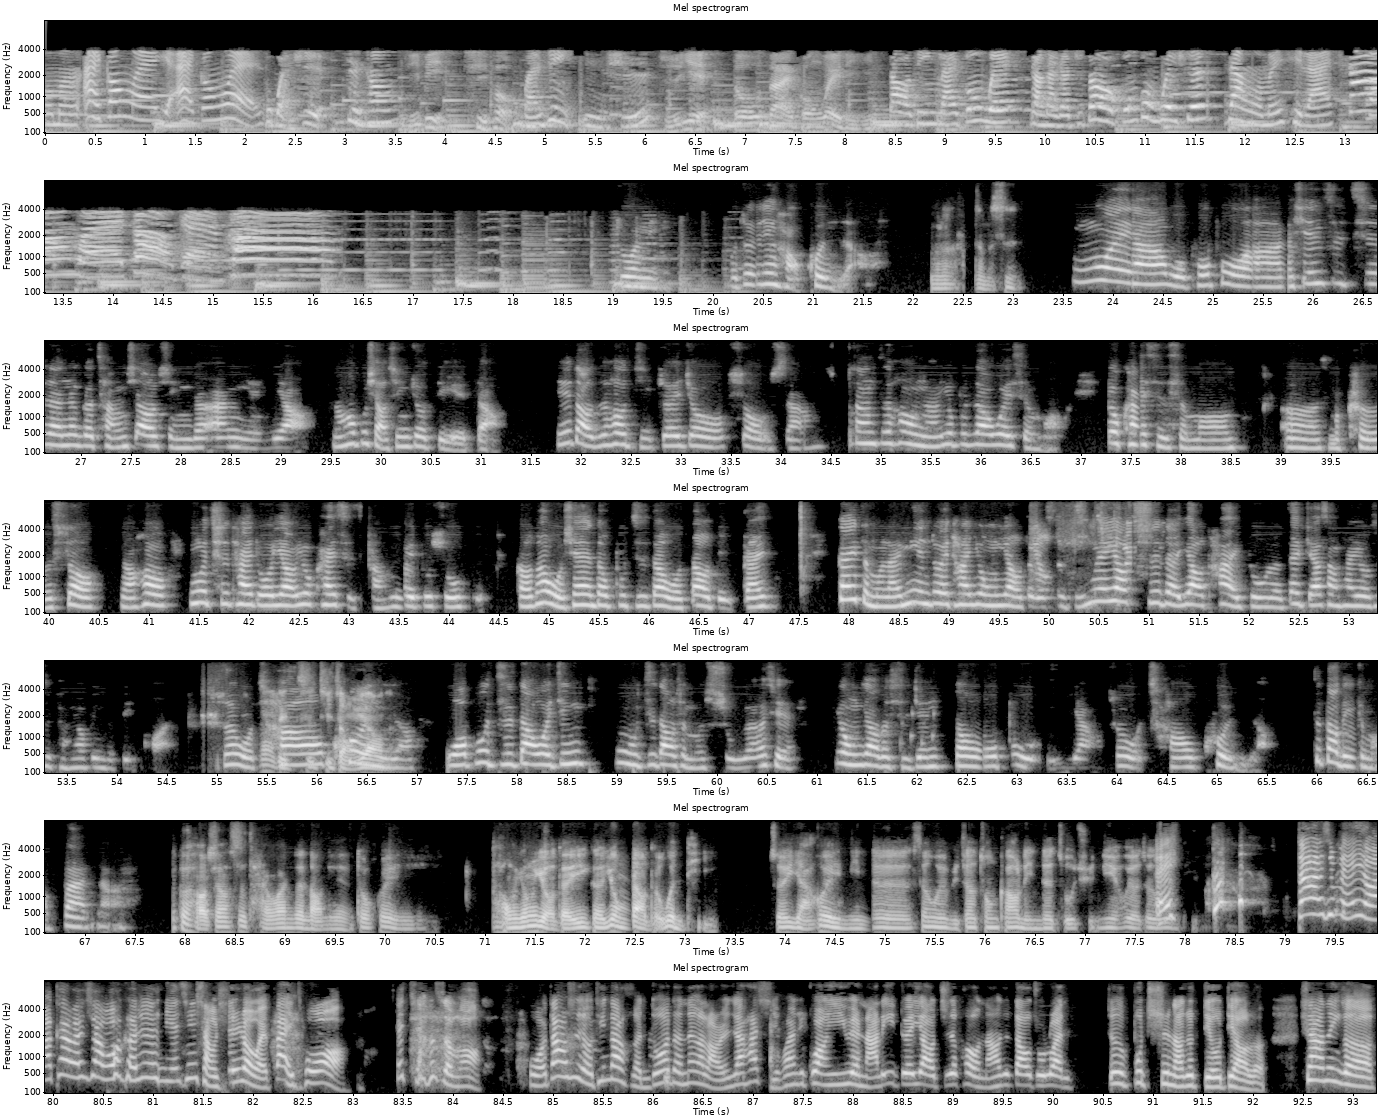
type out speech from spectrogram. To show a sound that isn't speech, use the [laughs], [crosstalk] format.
我们爱公卫也爱公卫，不管是健康、疾病、气候、环境、饮食、职业，都在公卫里。到丁来公卫，让大家知道公共卫生，让我们一起来公卫更健康。朱敏，我最近好困扰。怎么了？什么事？因为啊，我婆婆啊，先是吃了那个长效型的安眠药。然后不小心就跌倒，跌倒之后脊椎就受伤，受伤之后呢，又不知道为什么又开始什么呃什么咳嗽，然后因为吃太多药又开始肠胃不舒服，搞到我现在都不知道我到底该该怎么来面对他用药这个事情，因为要吃的药太多了，再加上他又是糖尿病的病患，所以我超困扰。我不知道，我已经。不知道什么熟了，而且用药的时间都不一样，所以我超困扰。这到底怎么办呢？这个好像是台湾的老年人都会同拥有的一个用药的问题。所以雅慧，你的身为比较中高龄的族群，你也会有这个问题吗？[laughs] 当然是没有啊，开玩笑，我可是年轻小鲜肉哎，拜托，[laughs] 在讲什么？我倒是有听到很多的那个老人家，他喜欢去逛医院，拿了一堆药之后，然后就到处乱，就是不吃，然后就丢掉了。像那个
